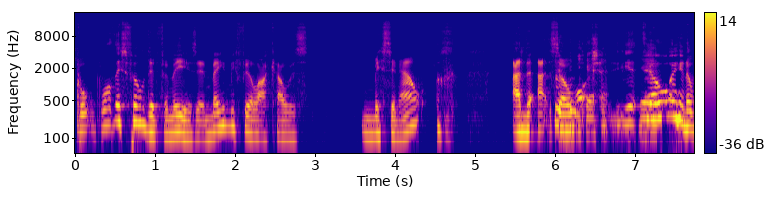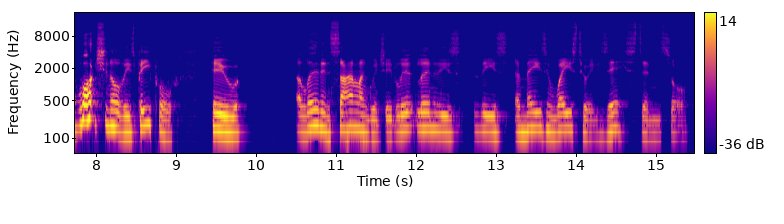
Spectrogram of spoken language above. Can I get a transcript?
But what this film did for me is it made me feel like I was missing out. and uh, so watching, yeah, you know, you know, watching all these people who are learning sign language, who lear- learning these these amazing ways to exist, and sort of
